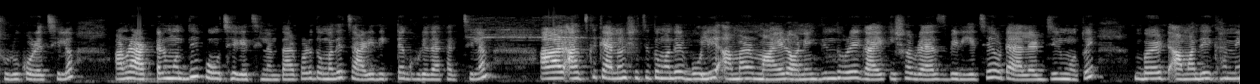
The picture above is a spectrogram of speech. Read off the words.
শুরু করেছিল। আমরা আটটার মধ্যেই পৌঁছে গেছিলাম। তারপরে তোমাদের চারিদিকটা ঘুরে দেখাচ্ছিলাম। আর আজকে কেন এসেছি তোমাদের বলি, আমার মায়ের অনেক দিন ধরে গায়ে কিসব র্যাশ বেরিয়েছে, ওটা অ্যালার্জির মতোই। বাট আমাদের এখানে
